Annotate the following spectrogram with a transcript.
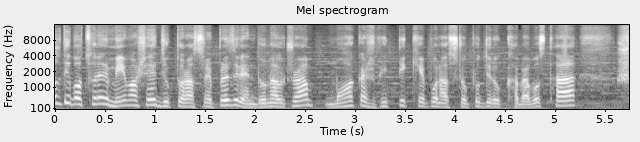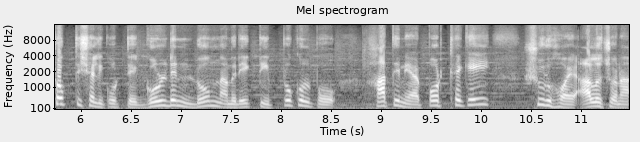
চলতি বছরের মে মাসে যুক্তরাষ্ট্রের প্রেসিডেন্ট ডোনাল্ড ট্রাম্প মহাকাশ ভিত্তিক ক্ষেপণাস্ত্র প্রতিরক্ষা ব্যবস্থা শক্তিশালী করতে গোল্ডেন ডোম নামের একটি প্রকল্প হাতে নেয়ার পর থেকেই শুরু হয় আলোচনা।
